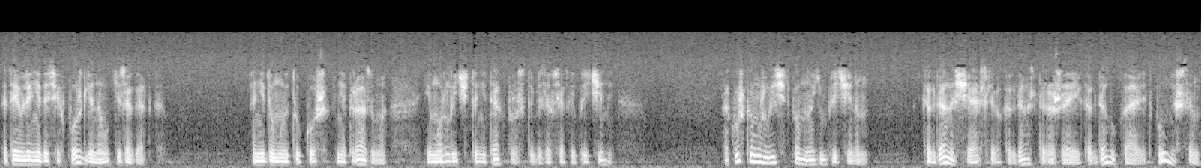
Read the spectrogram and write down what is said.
Это явление до сих пор для науки загадка. Они думают, у кошек нет разума, и мурлычут они так просто, безо всякой причины — а кошка мурлычет по многим причинам. Когда она счастлива, когда на стороже и когда лукавит. Помнишь, Сэм,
